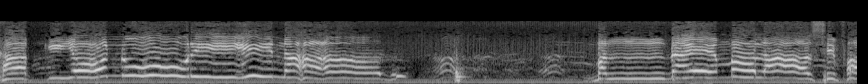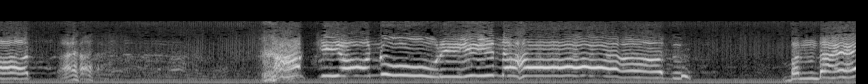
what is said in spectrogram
خاکیو نوری نہاد۔ بندے مولا صفات۔ خاکیو نوری نہاد بندے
